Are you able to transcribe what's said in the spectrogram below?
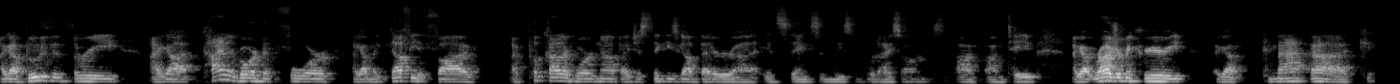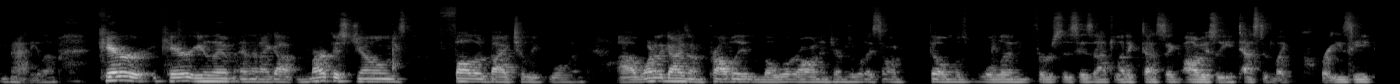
I got Booth at three. I got Kyler Gordon at four. I got McDuffie at five. I put Kyler Gordon up. I just think he's got better uh, instincts, at least what I saw on, on, on, tape. I got Roger McCreary. I got Matt uh, Matt Elam, Care Care Elam, and then I got Marcus Jones, followed by Tariq Woolen. Uh, one of the guys I'm probably lower on in terms of what I saw on film was Woolen versus his athletic testing. Obviously, he tested like crazy,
